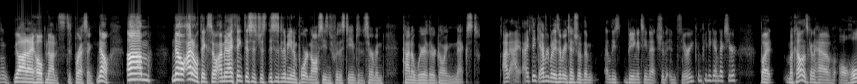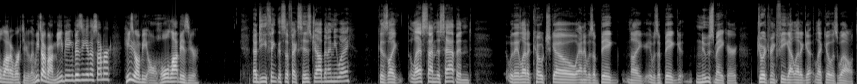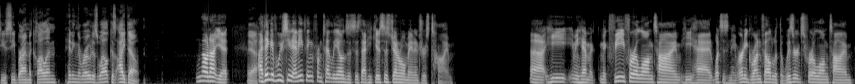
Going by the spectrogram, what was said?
Oh, God, I hope not. It's depressing. No. Um no, I don't think so. I mean, I think this is just this is going to be an important offseason for this team to determine kind of where they're going next. I, I I think everybody has every intention of them at least being a team that should in theory compete again next year. But MacLellan's going to have a whole lot of work to do. Like we talk about me being busy in the summer, he's going to be a whole lot busier. Now, do you think this affects his job in any way? Because like last time this happened, where they let a coach go, and it was a big like it was a big newsmaker. George McPhee got let go, let go as well. Do you see Brian MacLellan hitting the road as well? Because I don't. No, not yet. Yeah. I think if we've seen anything from Ted Leonsis is that he gives his general managers time. Uh, he, I mean, he had Mc- McPhee for a long time. He had what's his name, Ernie Grunfeld with the Wizards for a long time,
